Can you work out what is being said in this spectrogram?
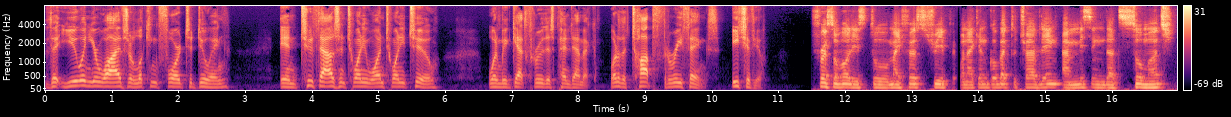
that you and your wives are looking forward to doing in 2021 22 when we get through this pandemic? What are the top three things, each of you? First of all, is to my first trip. When I can go back to traveling, I'm missing that so much.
